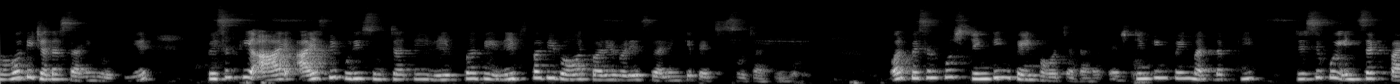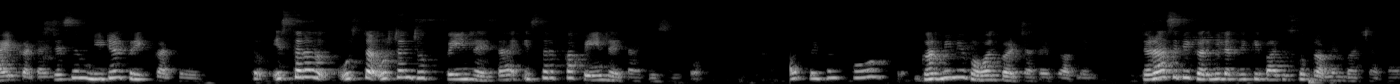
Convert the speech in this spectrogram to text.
बहुत ही ज़्यादा स्वेलिंग होती है। पेशेंट की आई आईज भी पूरी सूख जाती है लिप पर भी लिप्स पर भी बहुत बड़े बड़े स्वेलिंग के पैचेस हो जाते हैं। और पेशेंट को स्टिंगिंग पेन बहुत ज़्यादा रहता है। स्टिंगिंग पेन मतलब कि जैसे कोई इंसेक्ट बाइट करता है जैसे हम नीडल प्रिक करते हैं तो इस तरह उस तर, उस टाइम जो पेन रहता है इस तरफ़ का पेन रहता है पेशेंट को। और पेशेंट को गर्मी में बहुत बढ़ जाता है प्रॉब्लम जरा से भी गर्मी लगने के बाद उसको प्रॉब्लम बढ़ जाता है।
